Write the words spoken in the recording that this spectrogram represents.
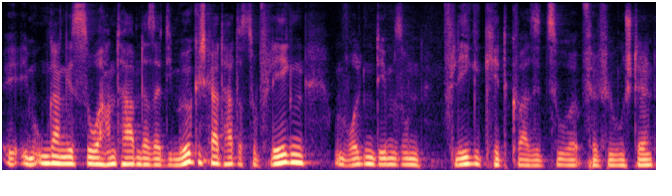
im Umgang ist, so handhaben, dass er die Möglichkeit hat, das zu pflegen und wollten dem so ein Pflegekit quasi zur Verfügung stellen.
